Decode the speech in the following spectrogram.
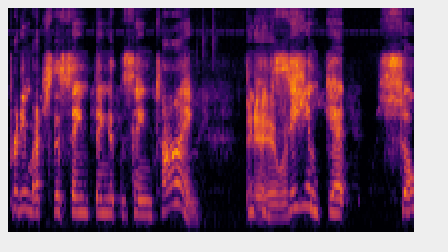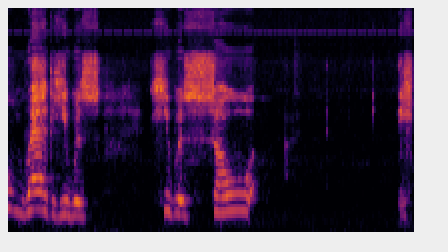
pretty much the same thing at the same time. You could was- see him get so red. He was, he was so. he-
